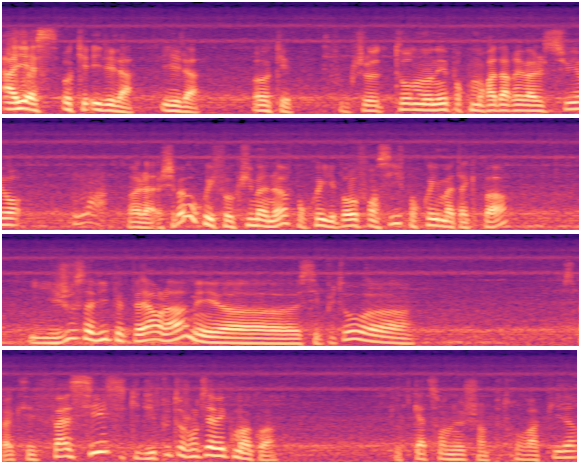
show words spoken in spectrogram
Ah yes, ok, il est là, il est là. Ok, faut que je tourne mon nez pour que mon radar arrive à le suivre. Voilà, je sais pas pourquoi il fait aucune manœuvre, pourquoi il est pas offensif, pourquoi il m'attaque pas. Il joue sa vie pépère là, mais euh, c'est plutôt... Euh... C'est pas que c'est facile, c'est qu'il est plutôt gentil avec moi quoi. 400 nœuds, je suis un peu trop rapide.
